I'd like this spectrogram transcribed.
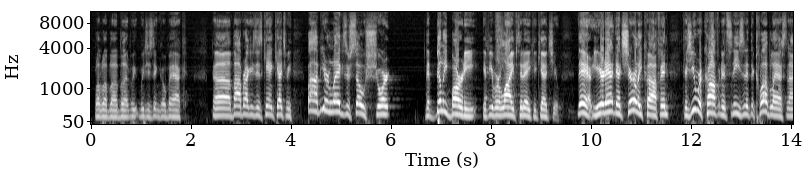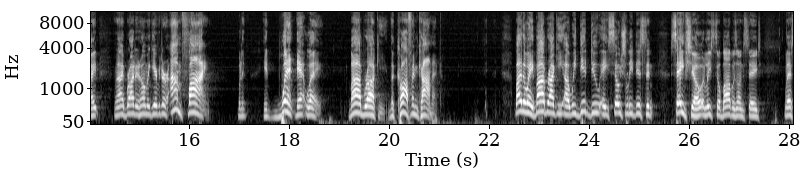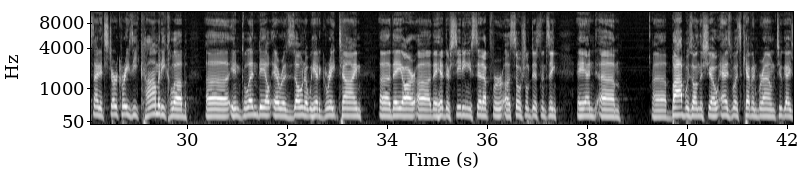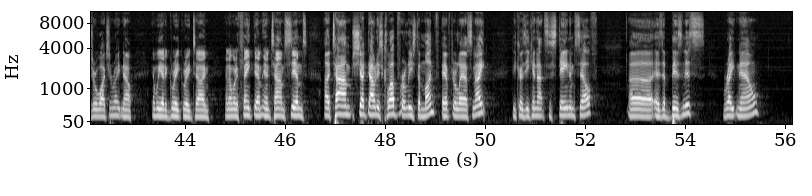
blah blah blah. But we, we just didn't go back. Uh, Bob Rocky says can't catch me. Bob, your legs are so short that Billy Barty, if you were alive today, could catch you. There, you hear that? That's Shirley coughing because you were coughing and sneezing at the club last night, and I brought it home and gave it to her. I'm fine, but it it went that way. Bob Rocky, the coffin comic. By the way, Bob Rocky, uh, we did do a socially distant safe show, at least till Bob was on stage last night at Stir Crazy Comedy Club uh, in Glendale, Arizona. We had a great time. Uh, they are uh, they had their seating set up for uh, social distancing, and um, uh, Bob was on the show, as was Kevin Brown. Two guys are watching right now, and we had a great, great time. And I want to thank them and Tom Sims. Uh, Tom shut down his club for at least a month after last night because he cannot sustain himself as a business right now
